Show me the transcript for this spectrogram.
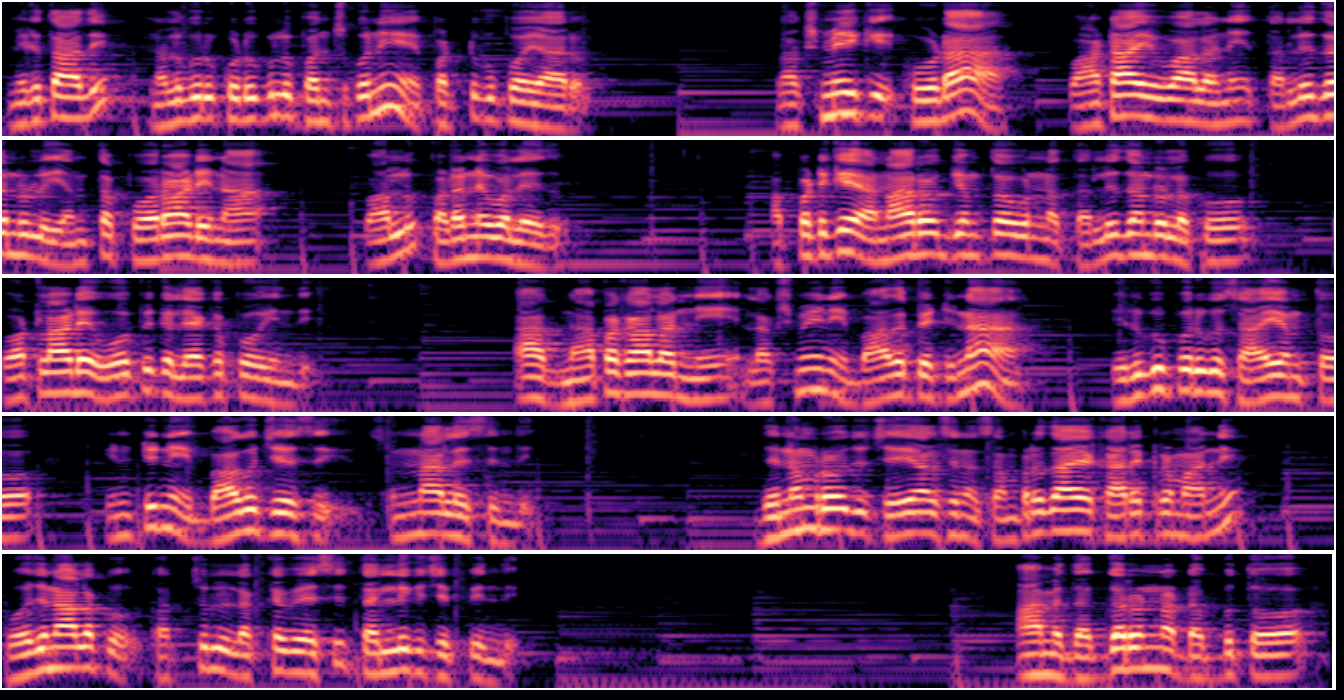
మిగతాది నలుగురు కొడుకులు పంచుకొని పట్టుకుపోయారు. లక్ష్మికి కూడా వాటా ఇవ్వాలని తల్లిదండ్రులు ఎంత పోరాడినా వాళ్ళు పడనివ్వలేదు. అప్పటికే అనారోగ్యంతో ఉన్న తల్లిదండ్రులకు పోట్లాడే ఓపిక లేకపోయింది. ఆ జ్ఞాపకాలన్నీ లక్ష్మిని బాధపెట్టినా ఇరుగు పొరుగు సాయంతో ఇంటిని బాగు చేసి సున్నాలేసింది. దినం రోజు చేయాల్సిన సంప్రదాయ కార్యక్రమాన్ని భోజనాలకు ఖర్చులు లెక్కవేసి తల్లికి చెప్పింది. ఆమె దగ్గరున్న డబ్బుతో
